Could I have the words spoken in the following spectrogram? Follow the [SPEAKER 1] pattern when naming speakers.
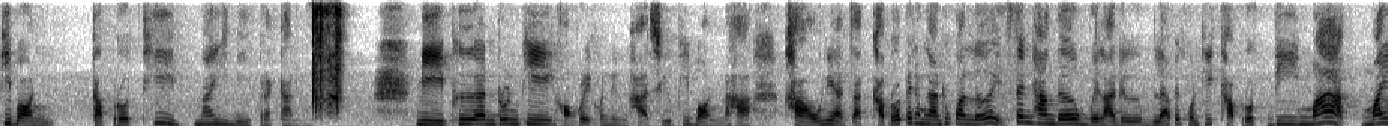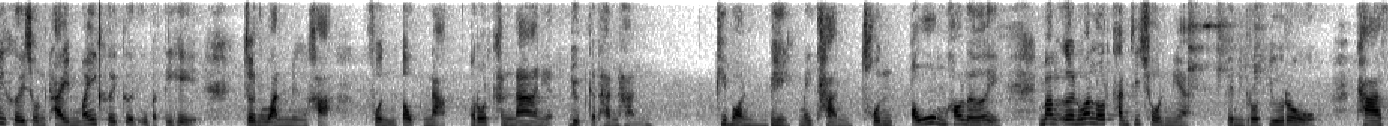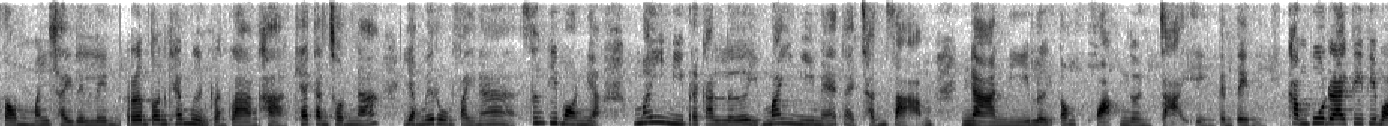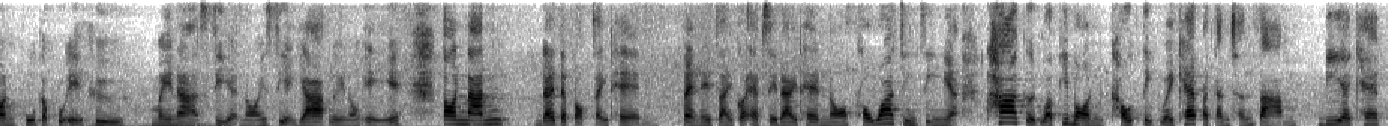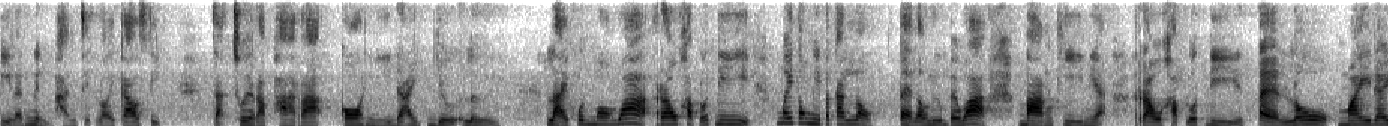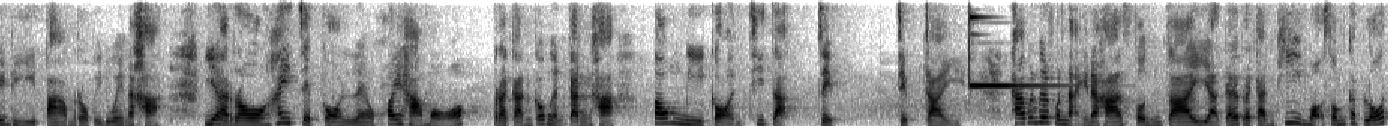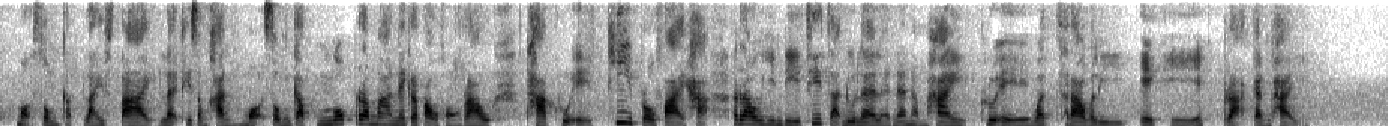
[SPEAKER 1] พี่บอลกับรถที่ไม่มีประกัน มีเพื่อนรุ่นพี่ของเกรดคนหนึ่งค่ะ ชื่อพี่บอลนะคะ เขาเนี่ยจะขับรถไปทำงานทุกวันเลย เส้นทางเดิมเวลาเดิม แล้วเป็นคนที่ขับรถดีมาก ไม่เคยชนใคร ไม่เคยเกิดอุบัติเหตุ จนวันหนึ่งค่ะ ฝนตกหนัก รถคันหน้าเนี่ยหยุดกระทันหันพี่บอลเบรกไม่ทัน ชนตุ้มเข้าเลย บังเอิญว่ารถคันที่ชนเนี่ยเป็นรถยุโรป ค่าซ่อมไม่ใช่เล่นๆ เริ่มต้นแค่หมื่นกลางๆ ค่ะ แค่กันชนนะ ยังไม่รวมไฟหน้า ซึ่งพี่บอลเนี่ยไม่มีประกันเลย ไม่มีแม้แต่ชั้น 3 งานนี้เลยต้องควักเงินจ่ายเองเต็มๆคำพูดแรกที่พี่บอลพูดกับครูเอคือไม่น่าเสียน้อยเสียยากเลยน้องเอ๋ตอนนั้นได้แต่ปลอบใจแทน แต่ในใจก็แอบเสียดายแทนเนาะ เพราะว่าจริงๆ เนี่ย ถ้าเกิดว่าพี่บอลเขาติดไว้แค่ประกันชั้น 3 เบี้ยแค่ปีละ 1,790 จะช่วยรับภาระก้อนนี้ได้เยอะเลย หลายคนมองว่าเราขับรถดีไม่ต้องมีประกันหรอกแต่เราลืมไปว่าบางทีเนี่ยเราขับรถดี แต่โลกไม่ได้ดีตามเราไปด้วยนะคะ อย่ารอให้เจ็บก่อนแล้วค่อยหาหมอ ประกันก็เหมือนกันค่ะ ต้องมีก่อนที่จะเจ็บเจ็บใจ ถ้าเพื่อนๆ คนไหนนะคะ สนใจอยากได้ประกันที่เหมาะสมกับรถ เหมาะสมกับไลฟ์สไตล์ และที่สำคัญเหมาะสมกับงบประมาณในกระเป๋าของเรา ทักครูเอที่โปรไฟล์ค่ะ เรายินดีที่จะดูแลและแนะนำให้ครูเอวัชราวลี เอกเอประกันภัย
